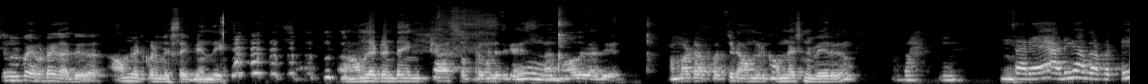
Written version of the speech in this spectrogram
చిన్నపై ఒకటే కాదు ఆమ్లెట్ కూడా మిస్ అయిపోయింది. ఆమ్లెట్ అంటే ఇంకా సూపర్గా ఉండేది మామూలుగా అది టమాటా పచ్చడి ఆమ్లెట్ కాంబినేషన్ వేరు. సరే అడిగావు కాబట్టి.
